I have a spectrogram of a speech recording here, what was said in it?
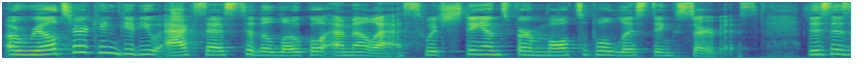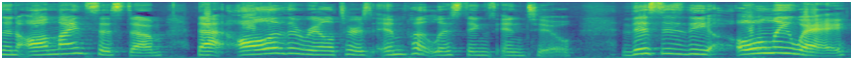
A realtor can give you access to the local MLS, which stands for Multiple Listing Service. This is an online system that all of the realtors input listings into. This is the only way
